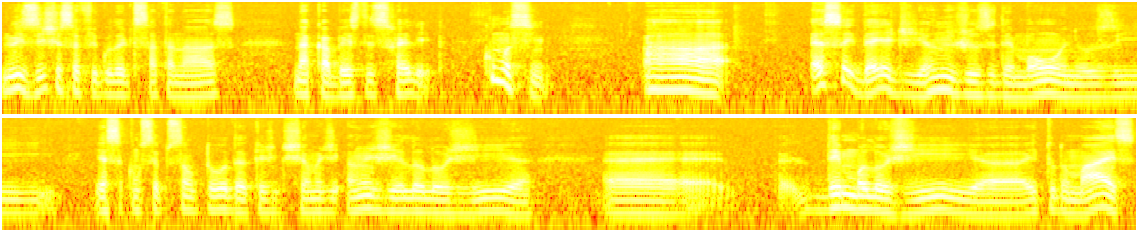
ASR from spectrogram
Não existe essa figura de Satanás na cabeça desse israelita. Como assim? Ah, essa ideia de anjos e demônios e, e, essa concepção toda que a gente chama de angelologia, é, demologia e tudo mais,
